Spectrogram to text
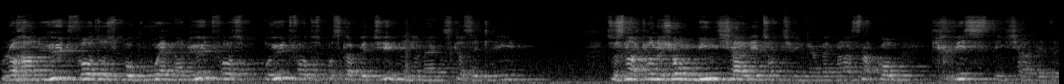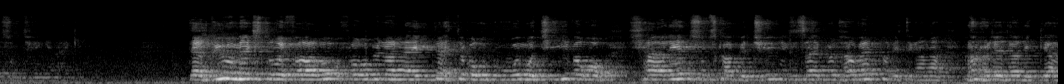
Når han utfordrer oss på godhet, når han utfordrer oss på å skape betydning i mennesker sitt liv, så snakker han ikke om min kjærlighet som tvinger meg, men han snakker om Kristi kjærlighet som tvinger meg. Der du og meg står i fare for å begynne å lete etter våre gode motiver og kjærligheten som skaper betydning, så sier Paul vent nå litt, la nå det der ligge.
